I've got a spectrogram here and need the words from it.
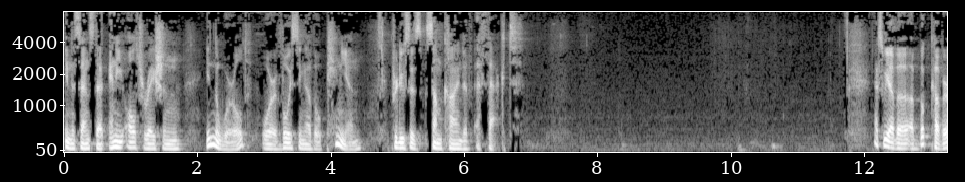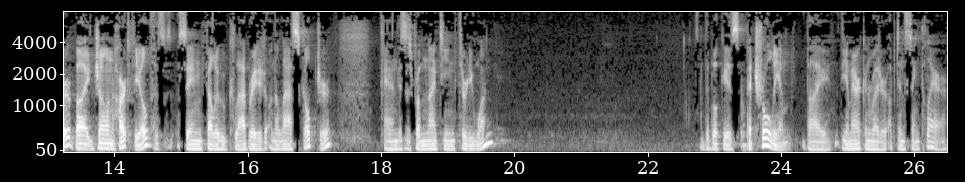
in the sense that any alteration in the world or voicing of opinion produces some kind of effect. Next, we have a, a, book cover by John Heartfield, the same fellow who collaborated on The Last Sculpture, and this is from 1931. The book is Petroleum by the American writer Upton Sinclair.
